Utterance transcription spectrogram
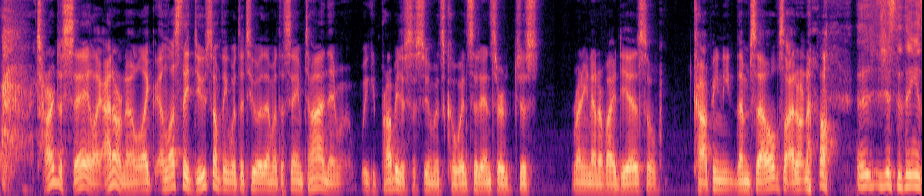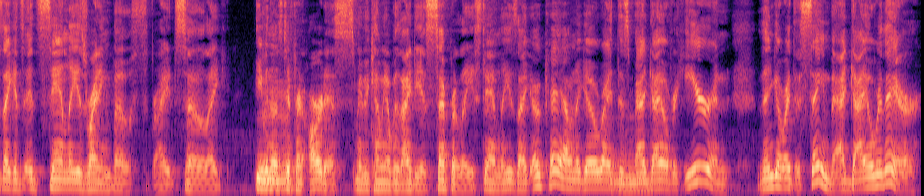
it's hard to say. Like I don't know. Like unless they do something with the two of them at the same time, then we could probably just assume it's coincidence or just running out of ideas, so copying themselves. I don't know. It's just the thing is like it's it's Stan Lee is writing both, right? So like even though it's different artists maybe coming up with ideas separately, Stan Lee's like, okay, I'm gonna go write this bad guy over here and then go write the same bad guy over there.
